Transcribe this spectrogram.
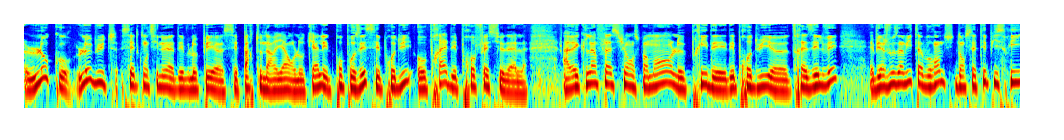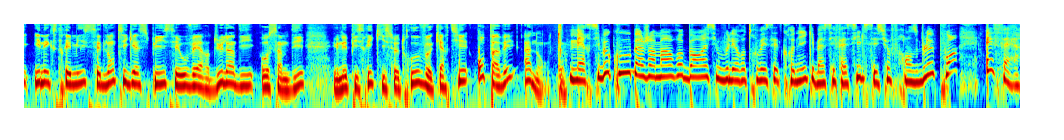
locaux. Le but, c'est de continuer à développer euh, ces partenariats en local et de proposer ces produits auprès des professionnels. Avec l'inflation en ce moment, le prix des, produits euh, très élevé, eh bien, je vous invite à vous rendre dans cette épicerie in extremis. C'est de l'anti-gaspi. C'est ouvert du lundi au samedi. Une épicerie qui se trouve quartier au pavé à Nantes. Merci beaucoup Benjamin Robin. Et si vous voulez retrouver cette chronique, eh ben c'est facile, c'est sur francebleu.fr.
